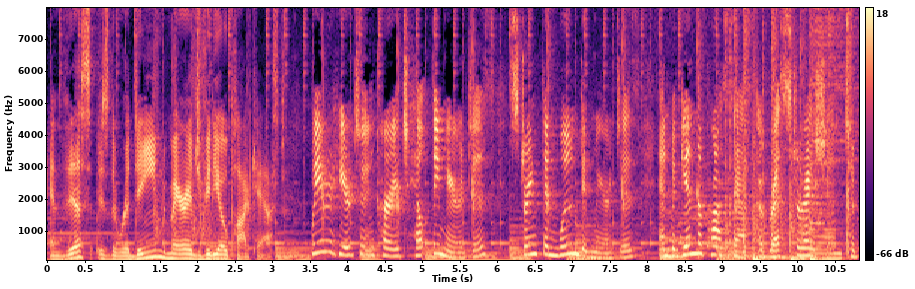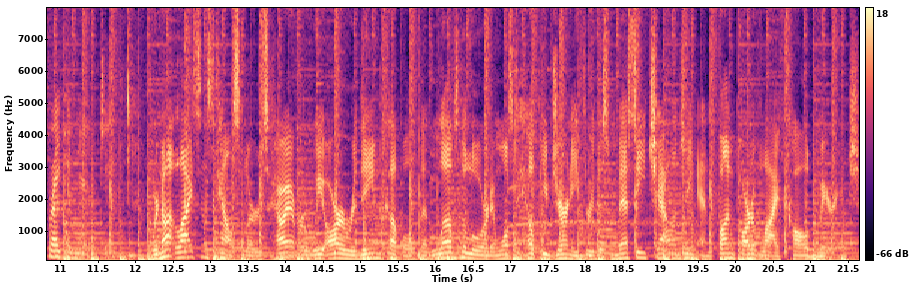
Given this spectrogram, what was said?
and this is the Redeemed Marriage Video Podcast. We are here to encourage healthy marriages, strengthen wounded marriages, and begin the process of restoration to broken marriages. We're not licensed counselors, however, we are a redeemed couple that loves the Lord and wants to help you journey through this messy, challenging, and fun part of life called marriage.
